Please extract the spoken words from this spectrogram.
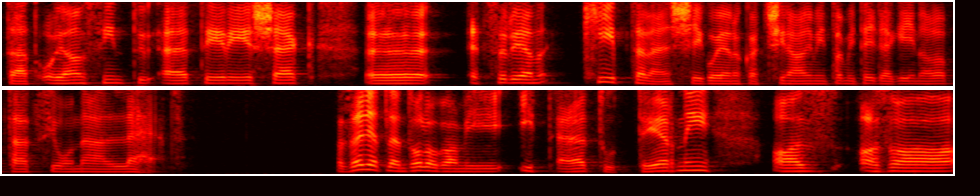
Tehát olyan szintű eltérések, ö, egyszerűen képtelenség olyanokat csinálni, mint amit egy regény adaptációnál lehet. Az egyetlen dolog, ami itt el tud térni, az az, a,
